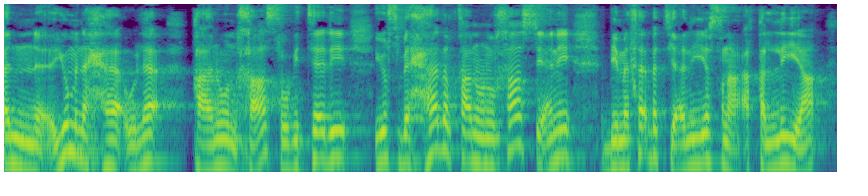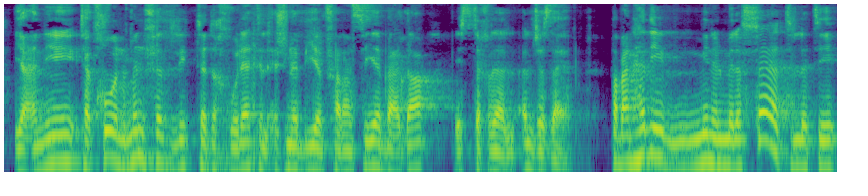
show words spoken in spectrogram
أن يمنح هؤلاء قانون خاص وبالتالي يصبح هذا القانون الخاص يعني بمثابة يعني يصنع أقلية يعني تكون منفذ للتدخلات الأجنبية الفرنسية بعد استقلال الجزائر. طبعا هذه من الملفات التي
